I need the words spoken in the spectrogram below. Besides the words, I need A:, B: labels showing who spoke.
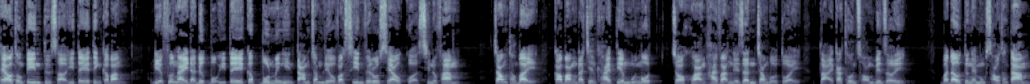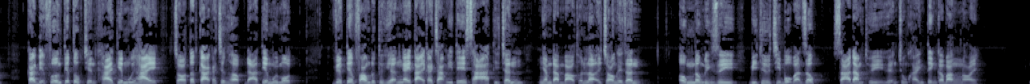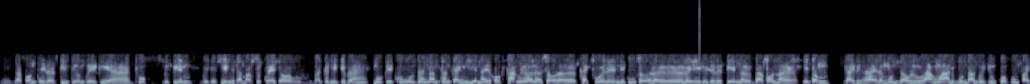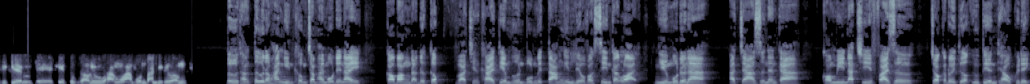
A: Theo thông tin từ Sở Y tế tỉnh Cao Bằng, địa phương này đã được Bộ Y tế cấp 40.800 liều vaccine Verocell của Sinopharm. Trong tháng 7, Cao Bằng đã triển khai tiêm mũi 1 cho khoảng 2 vạn người dân trong độ tuổi tại các thôn xóm biên giới. Bắt đầu từ ngày 6 tháng 8, các địa phương tiếp tục triển khai tiêm mũi 2 cho tất cả các trường hợp đã tiêm mũi 1. Việc tiêm phòng được thực hiện ngay tại các trạm y tế xã, thị trấn nhằm đảm bảo thuận lợi cho người dân. Ông Nông Đình Duy, bí thư chi bộ bản dốc, xã Đàm Thủy, huyện Trùng Khánh, tỉnh Cao Bằng nói.
B: Bà con thấy là tin tưởng về cái à, thuốc được tiêm, về cái tiêm để đảm bảo sức khỏe cho bản thân mình tiếp ra. Một cái khu dân gian thân cảnh hiện nay có khác nữa là sợ là khách xuôi lên thì cũng sợ là lấy cái giờ tiêm là bà con là yên tâm. Cái thứ hai là muốn giao lưu hàng hóa để buôn bán với Trung Quốc cũng phải đi tiêm để tiếp tục giao lưu hàng hóa buôn bán bình thường.
A: Từ tháng 4 năm 2021 đến nay, Cao Bằng đã được cấp và triển khai tiêm hơn 48.000 liều vaccine các loại như Moderna, AstraZeneca, Comirnaty Pfizer cho các đối tượng ưu tiên theo quy định.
